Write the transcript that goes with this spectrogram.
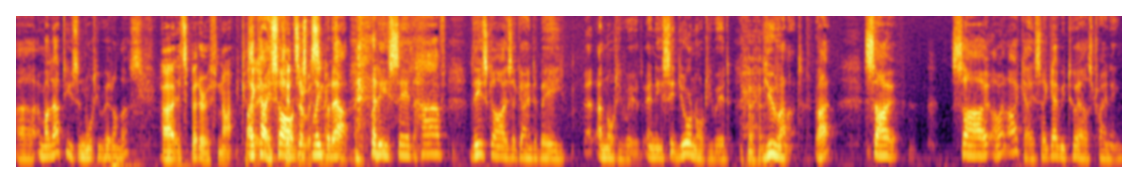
Uh, am I allowed to use a naughty word on this? Uh, it's better if not. Okay, so I'll just bleep it out. but he said, Harv, these guys are going to be a a naughty word. And he said, You're a naughty word. You run it, right? So so I went, okay. So he gave me two hours training.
